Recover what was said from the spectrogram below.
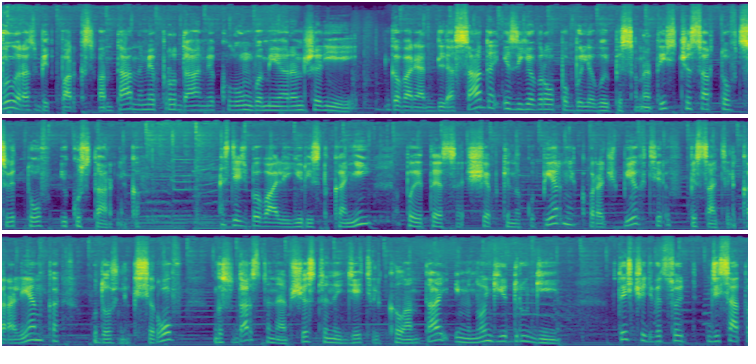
Был разбит парк с фонтанами, прудами, клумбами и оранжереей. Говорят, для сада из Европы были выписаны тысячи сортов цветов и кустарников – Здесь бывали юрист Кони, поэтесса Щепкина-Куперник, врач Бехтерев, писатель Короленко, художник Серов, государственный общественный деятель Калантай и многие другие. В 1910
